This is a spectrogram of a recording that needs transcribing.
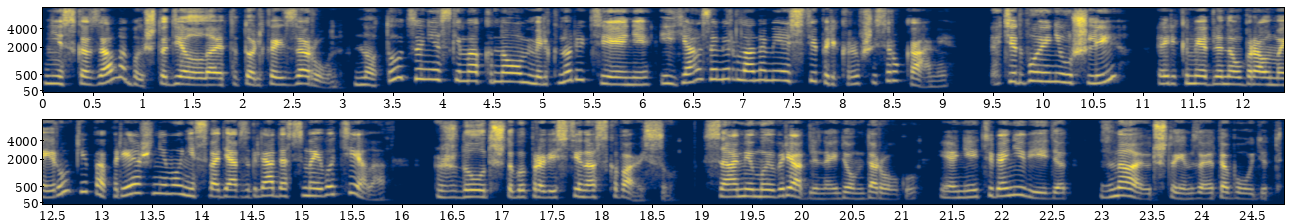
Не сказала бы, что делала это только из-за рун, но тут за низким окном мелькнули тени, и я замерла на месте, прикрывшись руками. «Эти двое не ушли?» Эрик медленно убрал мои руки, по-прежнему не сводя взгляда с моего тела. «Ждут, чтобы провести нас к Вайсу. Сами мы вряд ли найдем дорогу, и они тебя не видят, знают, что им за это будет.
